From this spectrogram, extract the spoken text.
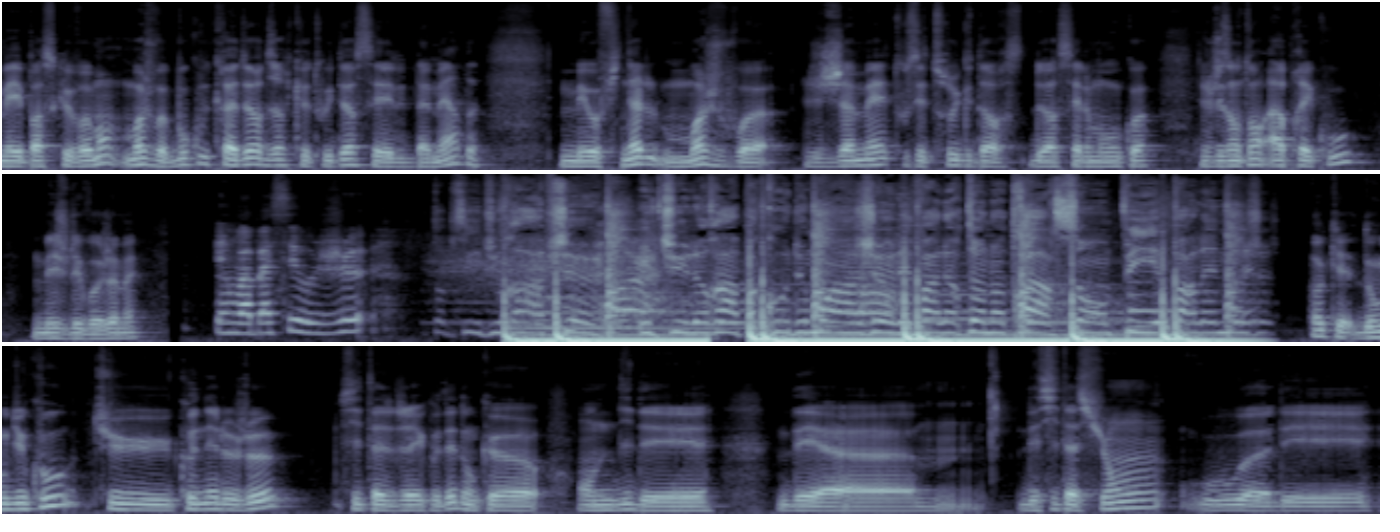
mais parce que vraiment, moi, je vois beaucoup de créateurs dire que Twitter c'est de la merde. Mais au final, moi, je vois jamais tous ces trucs de, har- de harcèlement ou quoi. Je les entends après coup, mais je les vois jamais. Et on va passer au jeu. Autopsie du rap, je, il tue le rap à coup de moi, je, les valeurs de notre art sont pillées par les nœuds. je- Ok, donc du coup, tu connais le jeu, si t'as déjà écouté, donc euh, on te dit des, des, euh, des citations ou, euh, des,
